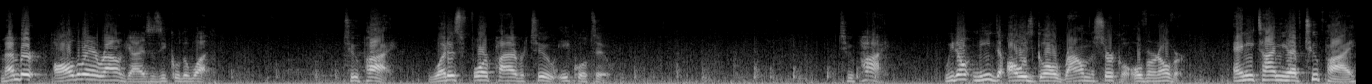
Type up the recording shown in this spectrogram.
Remember, all the way around, guys, is equal to what? 2 pi. What is 4 pi over 2 equal to? 2 pi. We don't need to always go around the circle over and over. Anytime you have 2 pi,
